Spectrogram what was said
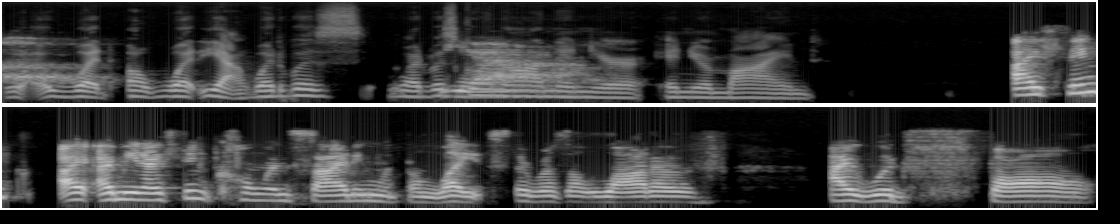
What what, uh, what yeah what was what was going on in your in your mind? I think I I mean I think coinciding with the lights there was a lot of I would fall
